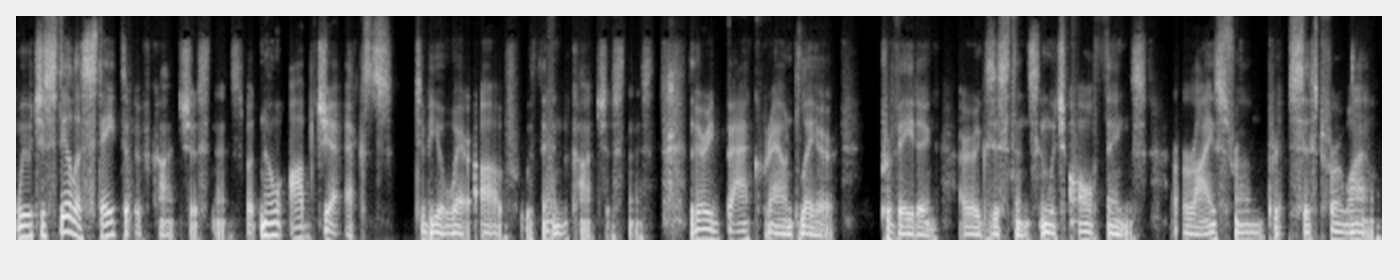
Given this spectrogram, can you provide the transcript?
which is still a state of consciousness, but no objects to be aware of within consciousness. The very background layer pervading our existence in which all things arise from, persist for a while,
